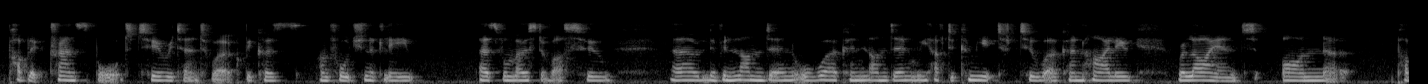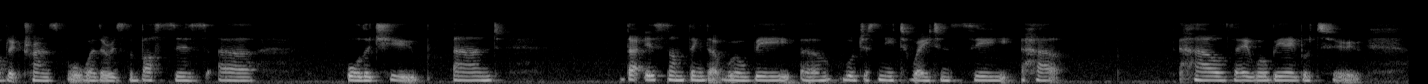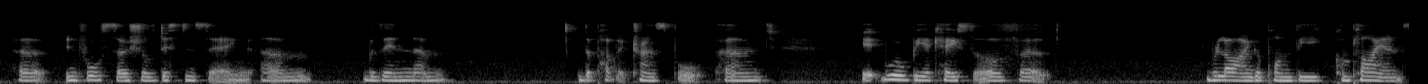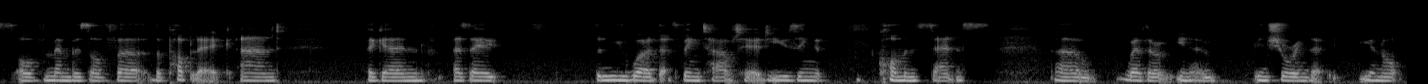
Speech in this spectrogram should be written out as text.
public transport to return to work because, unfortunately, as for most of us who uh, live in London or work in London, we have to commute to work and highly reliant on uh, public transport, whether it's the buses uh, or the tube. And that is something that will be um, we'll just need to wait and see how how they will be able to uh, enforce social distancing um, within um, the public transport, and it will be a case of uh, relying upon the compliance of members of uh, the public, and again, as a the new word that's being touted, using common sense, uh, whether you know ensuring that you're not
